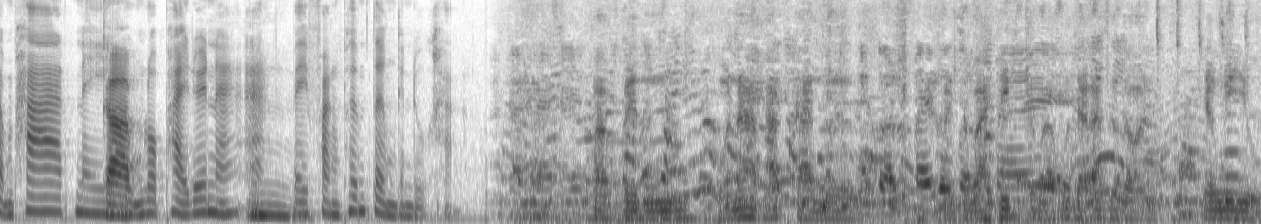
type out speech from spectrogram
สัมภาษณ์ในครับหลุมหลบภัยด้วยนะอะอืมไปฟังเพิ่มเติมกันดูค่ะความเป็นหัวหน้าพักการเมืองเป็นสมาชิกสภาผู้แทนราษฎรยังมีอยู่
